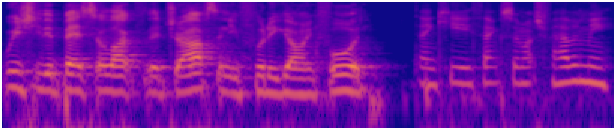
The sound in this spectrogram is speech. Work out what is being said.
wish you the best of luck for the drafts and your footy going forward. Thank you. Thanks so much for having me.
